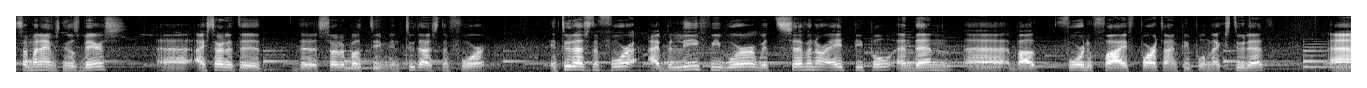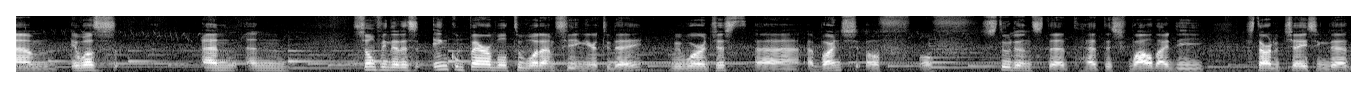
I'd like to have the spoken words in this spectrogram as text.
So my name is Niels Beers. Uh, I started the, the Solarboat team in 2004. In 2004, I believe we were with seven or eight people and then uh, about four to five part-time people next to that. Um, it was an, an, something that is incomparable to what I'm seeing here today. We were just uh, a bunch of, of students that had this wild idea, started chasing that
